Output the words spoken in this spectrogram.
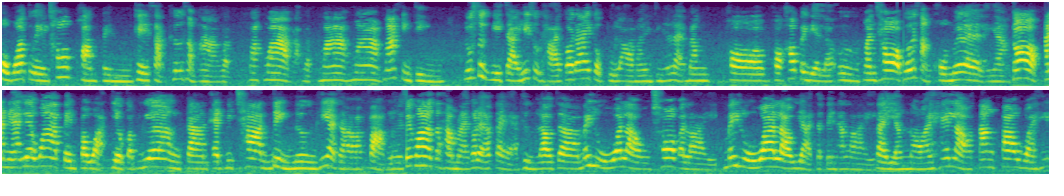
พบว่าตัวเองชอบความเป็นเภสัชเครื่องสำอางแบบมากๆอะแบบมากมากมากจริง ๆรู้สึกดีใจที่สุดท้ายก็ได้จบจุฬามาจริงๆนั่นแหละบางพอพอเข้าไปเรียนแล้วเออมันชอบด้วยสังคมด้วยอะไรหลายอย่างก็อันนี้เรียกว่าเป็นประวัติเกี่ยวกับเรื่องการแอดมิชชั่นสิ่งหนึ่งที่อยากจะฝากเลย ไม่ว่าเราจะทำอะไรก็แล้วแต่ถึงเราจะไม่รู้ว่าเราชอบอะไร ไม่รู้ว่าเราอยากจะเป็นอะไร แต่อย่างน้อยให้เราตั้งเป้าไว้ให้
